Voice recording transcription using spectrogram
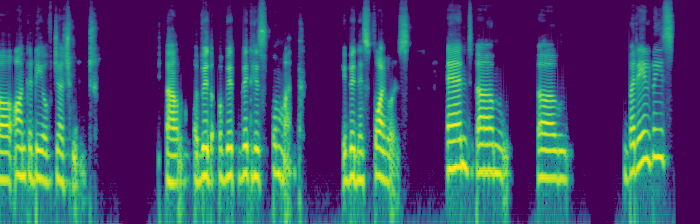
uh, on the day of judgment uh, with, with with his ummah, with his followers, and um, um, Barelvis,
